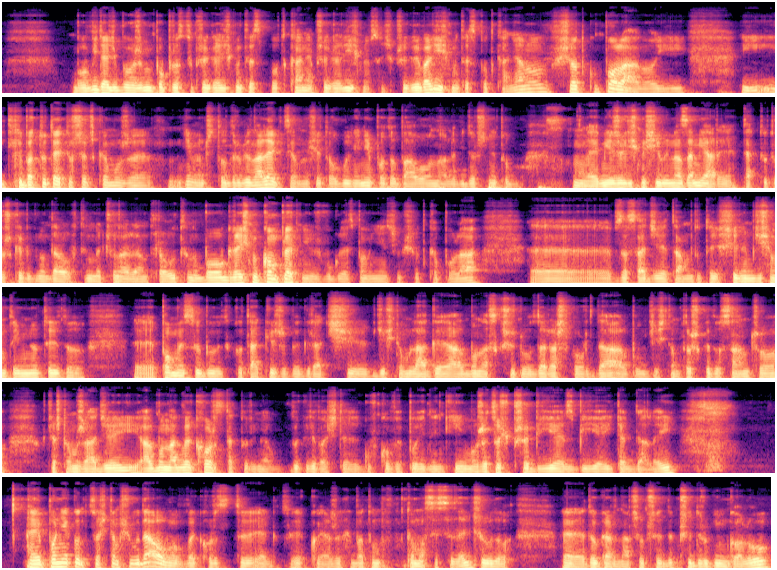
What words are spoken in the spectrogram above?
bo widać było, że my po prostu przegraliśmy te spotkania, przegraliśmy, w sensie przegrywaliśmy te spotkania no, w środku pola. No i, i, i chyba tutaj troszeczkę może, nie wiem czy to odrobiona lekcja, mi się to ogólnie nie podobało, no ale widocznie to e, mierzyliśmy siły na zamiary. Tak to troszkę wyglądało w tym meczu na Land Road, no bo graliśmy kompletnie już w ogóle z pominięciem środka pola. E, w zasadzie tam do tej 70 minuty to pomysły były tylko takie, żeby grać gdzieś tą lagę albo na skrzydło do Rashforda, albo gdzieś tam troszkę do Sancho, chociaż tam rzadziej, albo na Horsta, który miał wygrywać te główkowe pojedynki, może coś przebije, zbije i tak dalej. E, poniekąd coś tam się udało, bo Weghorst, jak, jak kojarzę, chyba tą, tą asystę zaliczył do, e, do Garnaczu przy, przy drugim golu.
